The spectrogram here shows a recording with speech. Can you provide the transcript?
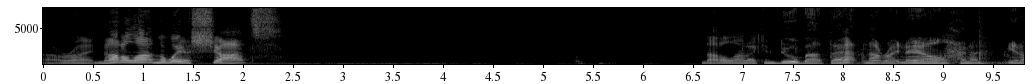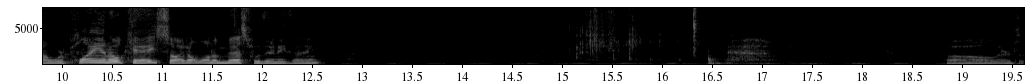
All right. Not a lot in the way of shots. Not a lot I can do about that. Not right now. And I, you know, we're playing okay, so I don't want to mess with anything. Oh, there's a,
